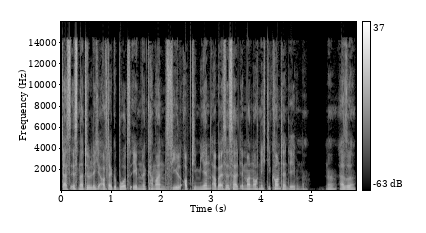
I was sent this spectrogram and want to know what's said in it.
das ist natürlich auf der Geburtsebene kann man viel optimieren, aber es ist halt immer noch nicht die Content-Ebene. Ne? Also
